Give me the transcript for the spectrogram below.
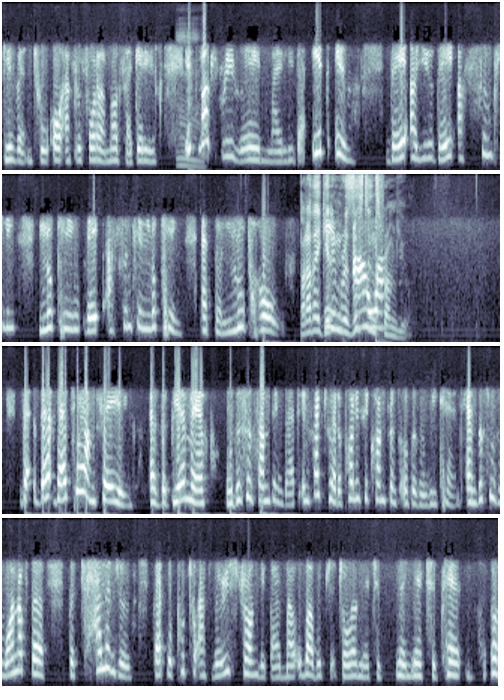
given to O Afriforum North mm. It's not free reign, my leader. It is they are you they are simply looking they are simply looking at the loopholes. But are they getting resistance our, from you? That, that, that's what I'm saying as the BMF, well, this is something that, in fact, we had a policy conference over the weekend, and this was one of the, the challenges that were put to us very strongly by, Ubabu Joel Netshitenzhe. Oh,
